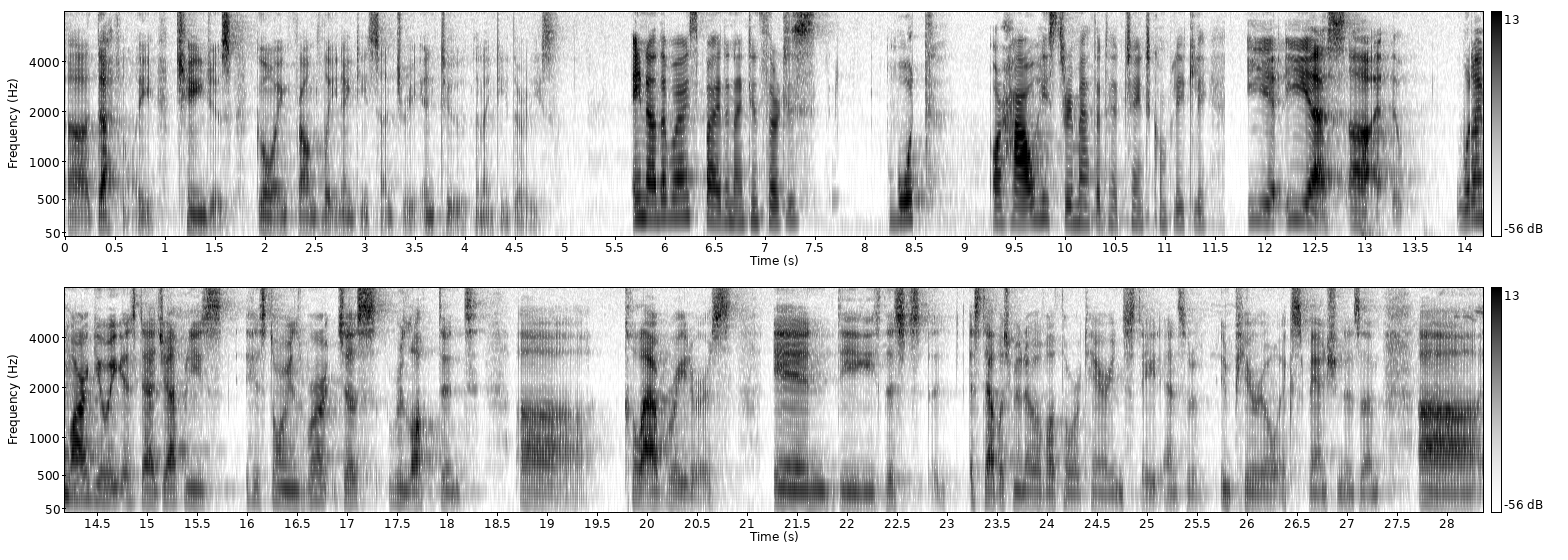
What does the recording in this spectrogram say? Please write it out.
uh, definitely changes going from the late 19th century into the 1930s. In other words, by the 1930s, what or how history method had changed completely. yes. Uh, what I'm arguing is that Japanese historians weren't just reluctant uh, collaborators in the this establishment of authoritarian state and sort of imperial expansionism. Uh,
